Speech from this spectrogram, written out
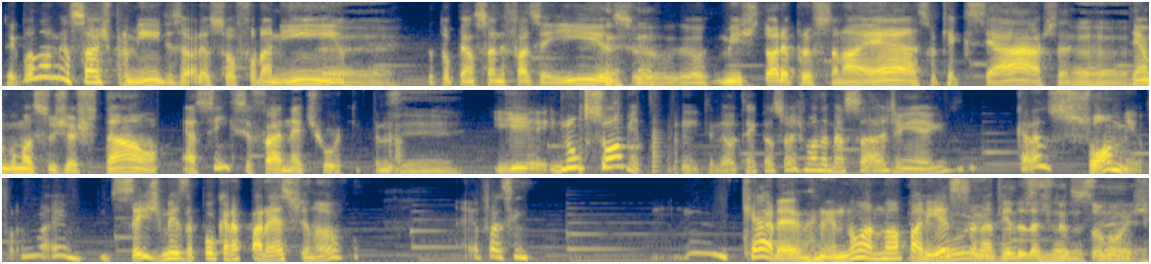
tem que mandar uma mensagem para mim, dizer, olha, eu sou fulaninho, é. eu estou pensando em fazer isso, eu, minha história profissional é essa, o que, é que você acha? Uhum. Tem alguma sugestão? É assim que se faz networking, entendeu? Sim. E, e, não some também, entendeu? Tem pessoas que mandam mensagem aí, o cara some. Eu falo, seis meses, depois o cara aparece de novo. Aí eu falo assim, hum, cara, não, não apareça na vida das pessoas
